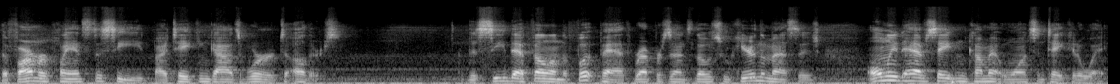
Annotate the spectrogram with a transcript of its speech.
The farmer plants the seed by taking God's word to others. The seed that fell on the footpath represents those who hear the message only to have Satan come at once and take it away.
